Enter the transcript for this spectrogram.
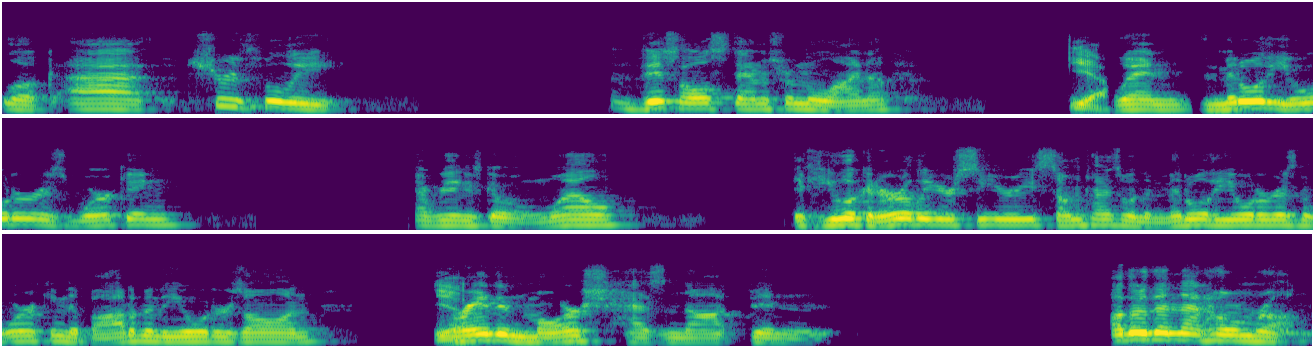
Look, uh, truthfully, this all stems from the lineup. Yeah. When the middle of the order is working, everything's going well. If you look at earlier series, sometimes when the middle of the order isn't working, the bottom of the order's on. Yeah. Brandon Marsh has not been, other than that home run,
